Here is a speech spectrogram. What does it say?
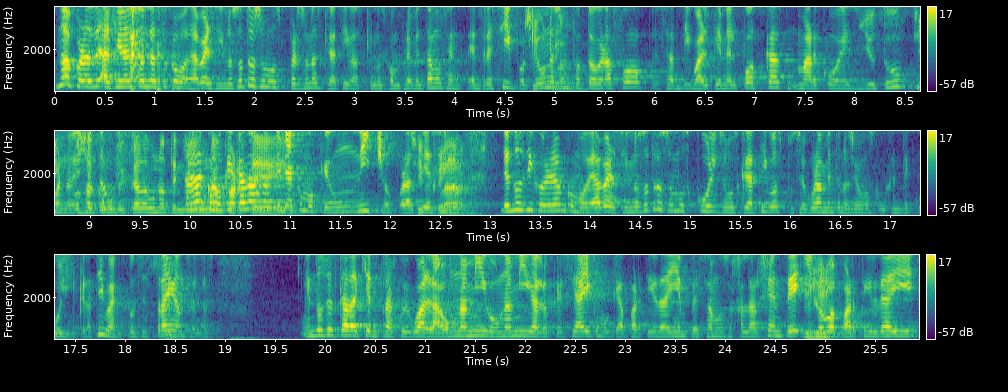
No, pero al final de cuentas fue como de, a ver, si nosotros somos personas creativas que nos complementamos entre sí, porque uno es un fotógrafo, Santi igual tiene el podcast, Marco Es YouTube. Sí, bueno, o sea, YouTube. como que cada uno tenía Ah, una como que cada parte- uno tenía como que un nicho, por así Sí, decirlo. claro. Y entonces dijo, eran como de, a ver, si nosotros somos cool somos creativos, pues seguramente nos llevamos con gente cool y creativa. Entonces tráiganselas. Entonces cada quien trajo igual a un amigo, una amiga, lo que sea, y como que a partir de ahí empezamos a jalar gente y luego a partir de ahí,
